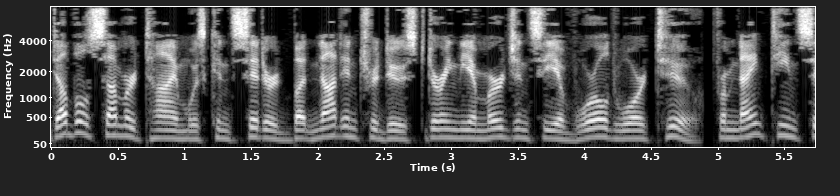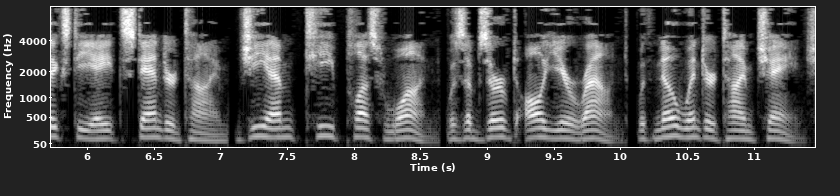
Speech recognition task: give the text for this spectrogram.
Double summer time was considered but not introduced during the emergency of World War II. From 1968 Standard Time (GMT+1) was observed all year round, with no winter time change.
